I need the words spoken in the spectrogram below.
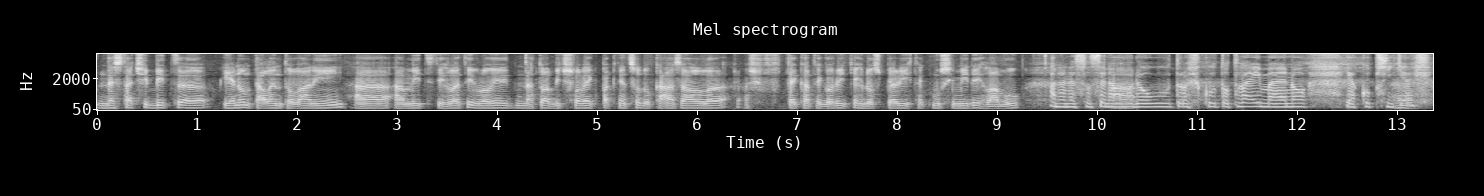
nestačí být jenom talentovaný a, a mít tyhle ty vlohy na to, aby člověk pak něco dokázal až v té kategorii těch dospělých, tak musí mít i hlavu. A nenesl si náhodou a... trošku to tvé jméno jako přítěž?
